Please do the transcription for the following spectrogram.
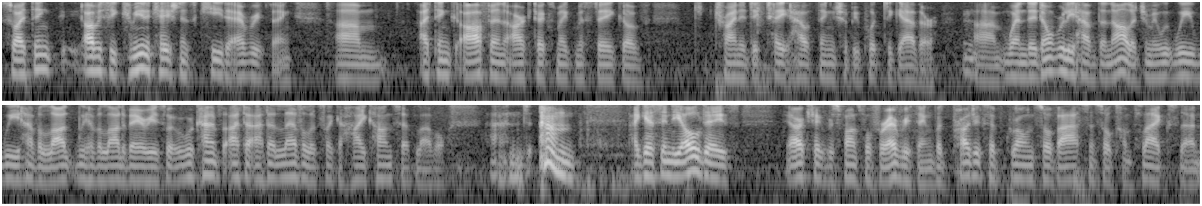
so I think obviously communication is key to everything. Um, I think often architects make mistake of trying to dictate how things should be put together. Mm. Um, when they don't really have the knowledge. I mean, we, we, we have a lot we have a lot of areas where we're kind of at a, at a level. It's like a high concept level, and I guess in the old days, the architect was responsible for everything. But projects have grown so vast and so complex that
